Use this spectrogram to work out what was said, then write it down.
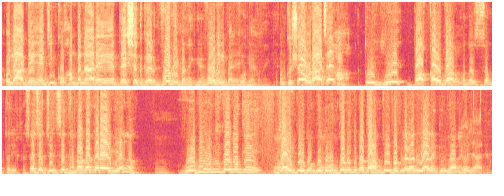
औलादे हैं जिनको हम बना रहे हैं दहशत गर्द वो नहीं बनेंगे। वो नहीं बनेंगे। वो नहीं बनेंगे। उनको शौर आ जाएगा। हाँ तो ये बाकायदा मुनज्जम तरीके से अच्छा जिनसे धमाका कराया गया ना वो भी उन्हीं गोदों के ज़ाहिर गोदों के तो उनको भी नहीं पता हम जो बम लगाने जा रहे हैं। क्यों जा रहे हैं।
